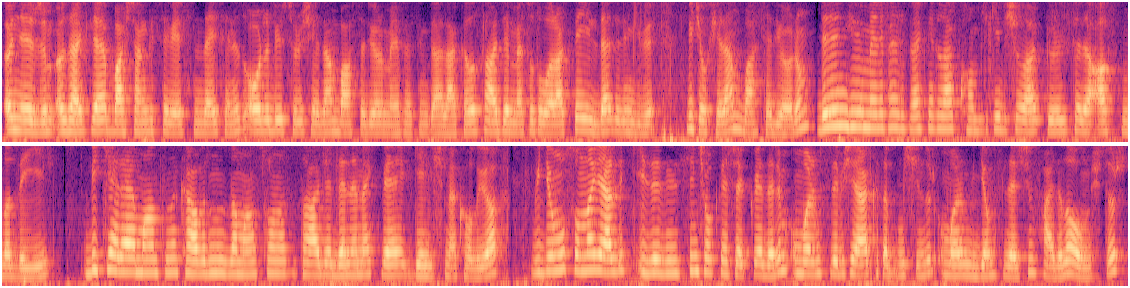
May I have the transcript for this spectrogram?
öneririm. Özellikle başlangıç seviyesindeyseniz. Orada bir sürü şeyden bahsediyorum manifesting ile alakalı. Sadece metod olarak değil de dediğim gibi birçok şeyden bahsediyorum. Dediğim gibi manifest etmek ne kadar komplike bir şey olarak görülse de aslında değil. Bir kere mantığını kavradığınız zaman sonrası sadece denemek ve gelişmek oluyor. Videomun sonuna geldik. İzlediğiniz için çok teşekkür ederim. Umarım size bir şeyler katabilmişimdir. Umarım videom sizler için faydalı olmuştur.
